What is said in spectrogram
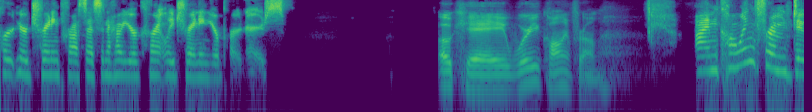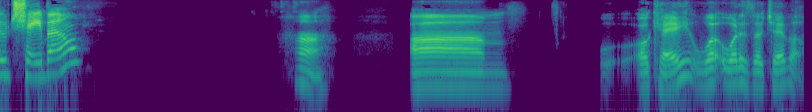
partner training process and how you're currently training your partners. Okay, where are you calling from? I'm calling from Docebo. Huh. Um. Okay. What what is Docebo?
